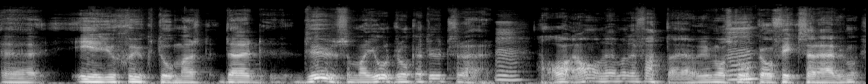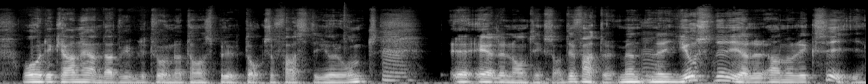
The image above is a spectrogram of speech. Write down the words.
eh, är ju sjukdomar där du som har gjort, råkat ut för det här. Ja, ja det, men det fattar jag. Vi måste åka och fixa det här. Och det kan hända att vi blir tvungna att ta en spruta också fast det gör ont. Eh, eller någonting sånt, det fattar du. Men när, just när det gäller anorexi,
